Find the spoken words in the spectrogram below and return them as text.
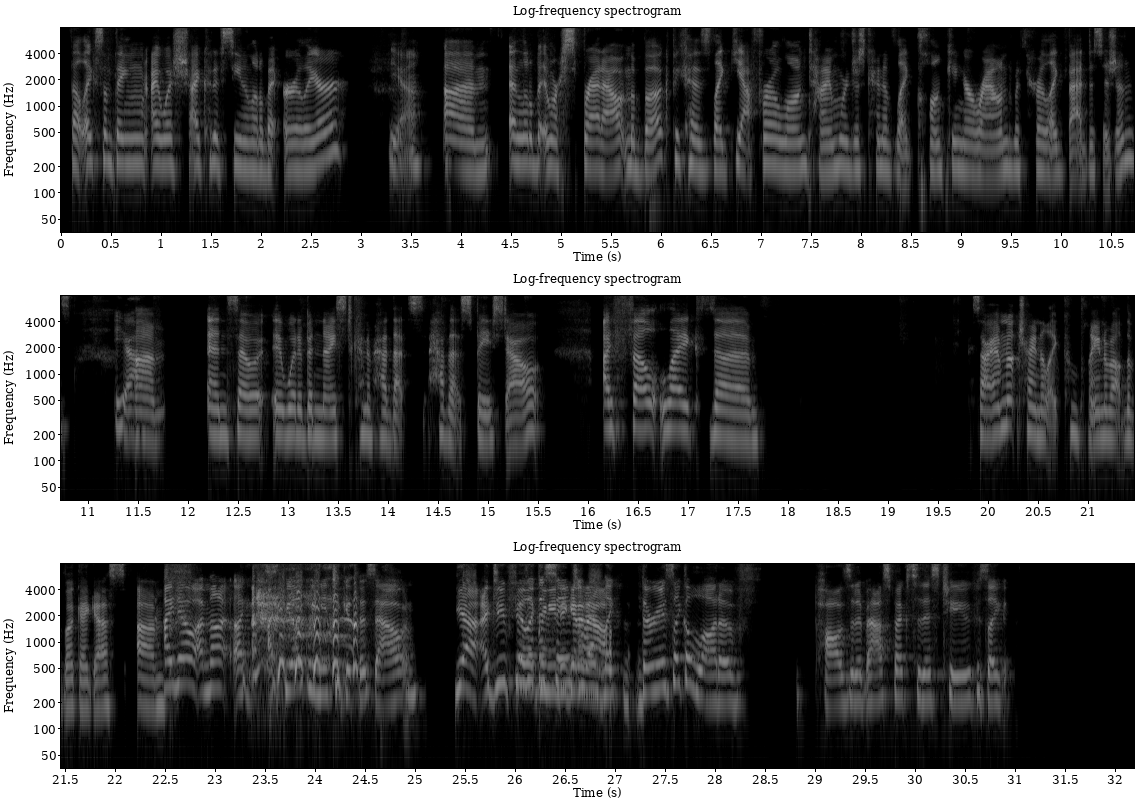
felt like something i wish i could have seen a little bit earlier yeah, um a little bit more spread out in the book because like yeah for a long time we're just kind of like clunking around with her like bad decisions yeah. um and so it would have been nice to kind of have that have that spaced out i felt like the sorry i'm not trying to like complain about the book i guess um I know. I'm not. Like, I feel like we need to get this out. yeah i do feel like we need to get it out like there is like a lot of positive aspects to this too. Because like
